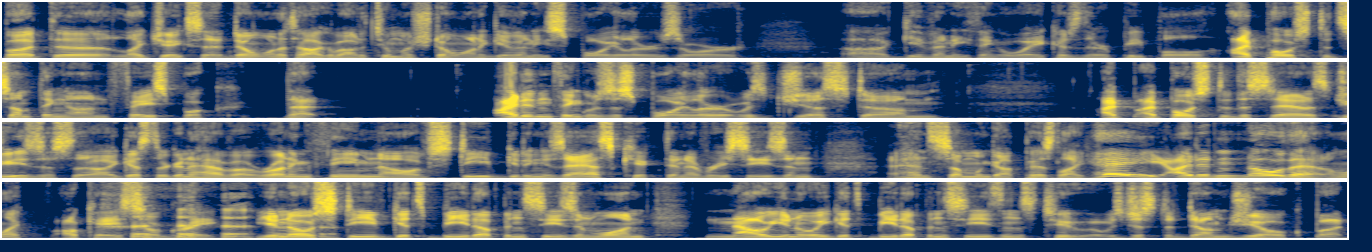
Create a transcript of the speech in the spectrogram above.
But uh, like Jake said, don't want to talk about it too much. Don't want to give any spoilers or uh, give anything away because there are people. I posted something on Facebook that I didn't think was a spoiler. It was just. Um, I, I posted the status Jesus. Uh, I guess they're going to have a running theme now of Steve getting his ass kicked in every season. And someone got pissed, like, hey, I didn't know that. I'm like, okay, so great. you know, Steve gets beat up in season one. Now you know he gets beat up in seasons two. It was just a dumb joke, but.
